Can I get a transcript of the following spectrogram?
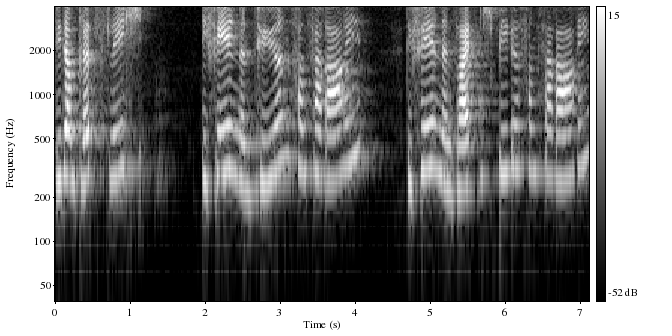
die dann plötzlich die fehlenden Türen von Ferrari die fehlenden Seitenspiegel von Ferrari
